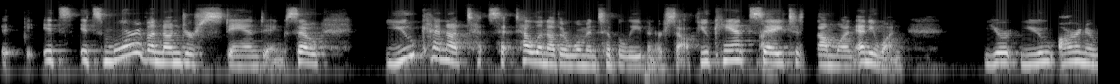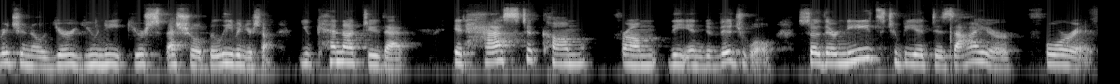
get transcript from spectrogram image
it's it's more of an understanding. So you cannot t- tell another woman to believe in herself. You can't say to someone, anyone, you're you are an original, you're unique, you're special, believe in yourself. You cannot do that. It has to come from the individual. So there needs to be a desire for it.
